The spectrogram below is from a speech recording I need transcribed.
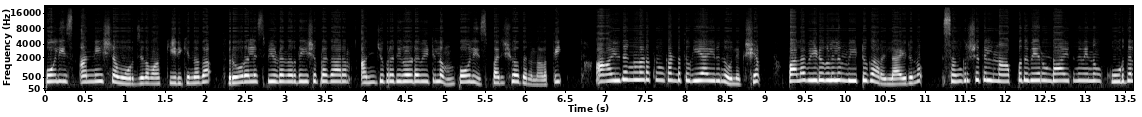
പോലീസ് അന്വേഷണം ഊർജിതമാക്കിയിരിക്കുന്നത്. റൂറൽ എസ് പിയുടെ നിർദ്ദേശപ്രകാരം അഞ്ചു പ്രതികളുടെ വീട്ടിലും പോലീസ് പരിശോധന നടത്തി. ആയുധങ്ങളടക്കം കണ്ടെത്തുകയായിരുന്നു ലക്ഷ്യം. പല വീടുകളിലും വീട്ടുകാർ ഇല്ലായിരുന്നു. സംഘർഷത്തിൽ നാൽപ്പത് പേരുണ്ടായിരുന്നുവെന്നും കൂടുതൽ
